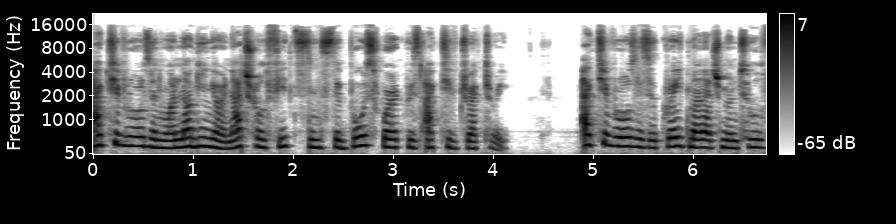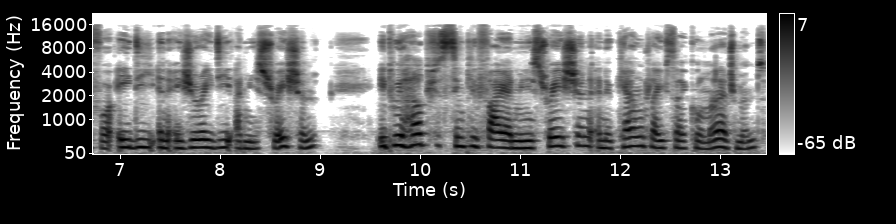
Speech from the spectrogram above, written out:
Active Roles and OneLogin are a natural fit since they both work with Active Directory. Active Roles is a great management tool for AD and Azure AD administration. It will help you simplify administration and account lifecycle management,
